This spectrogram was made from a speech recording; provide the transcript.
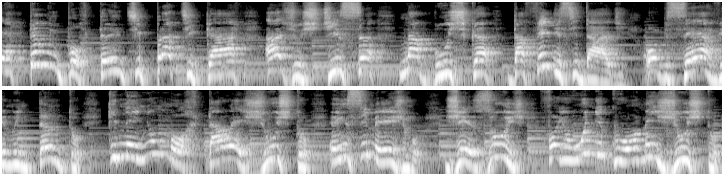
é tão importante praticar a justiça na busca da felicidade. Observe, no entanto, que nenhum mortal é justo em si mesmo. Jesus foi o único homem justo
